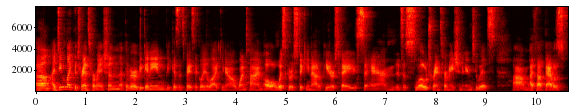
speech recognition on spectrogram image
Um, I do like the transformation at the very beginning because it's basically like, you know, one time, oh, a whisker is sticking out of Peter's face, and it's a slow transformation into it. Um, I thought that was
